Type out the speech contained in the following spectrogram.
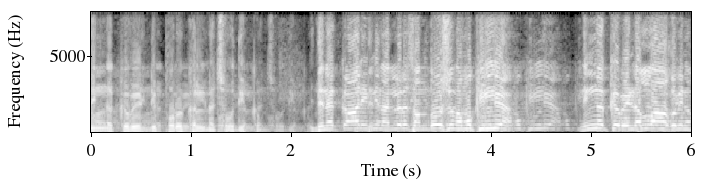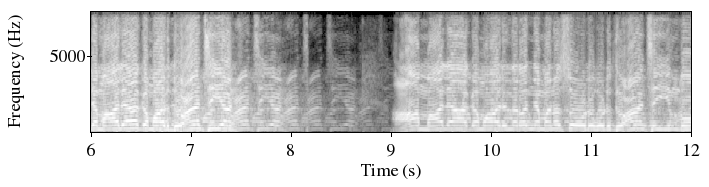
നിങ്ങൾക്ക് വേണ്ടി പൊറുക്കലിന് ചോദിക്കും. ഇതിനേക്കാൾ ഇനി നല്ലൊരു സന്തോഷം നമുക്കില്ല. നിങ്ങൾക്ക് വേണ്ടി അള്ളാഹുവിന്റെ മാലാകമാർ ദുആ ചെയ്യാൻ. ആ മാലാകമാര് നിറഞ്ഞ മനസ്സോടുകൂടി ദുആ ചെയ്യുമ്പോ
